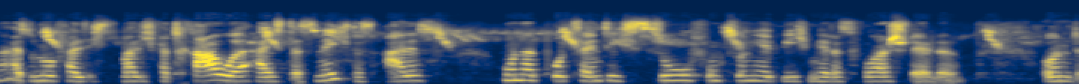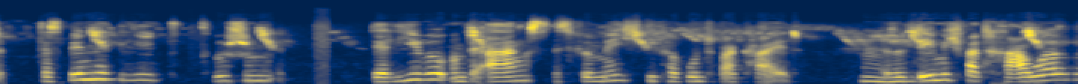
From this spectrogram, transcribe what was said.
Ne, also nur weil ich, weil ich vertraue, heißt das nicht, dass alles hundertprozentig so funktioniert, wie ich mir das vorstelle. Und das Bindeglied zwischen der Liebe und der Angst ist für mich die Verwundbarkeit. Hm. Also dem ich vertraue,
